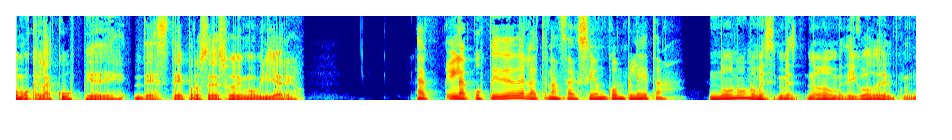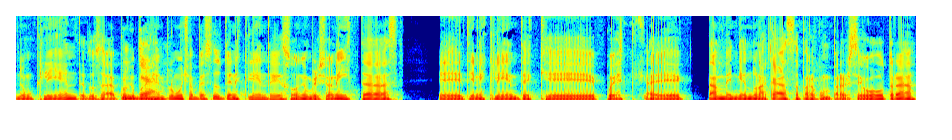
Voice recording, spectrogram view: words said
como que la cúspide de este proceso inmobiliario. La, la cúspide de la transacción completa. No, no, no me, me, no, me digo de, de, un cliente, tú sabes, porque por ejemplo muchas veces tú tienes clientes que son inversionistas, eh, tienes clientes que pues eh, están vendiendo una casa para comprarse otra,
